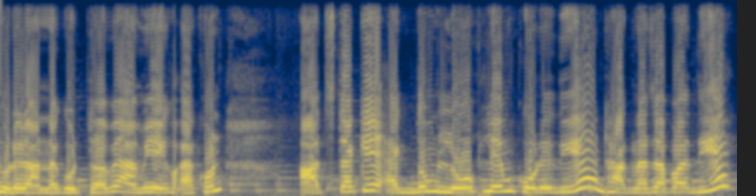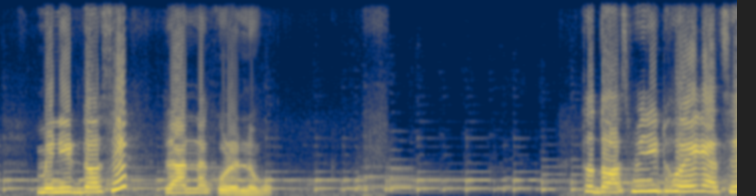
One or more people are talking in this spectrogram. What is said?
ধরে রান্না করতে হবে। আমি এখন আঁচটাকে একদম লো ফ্লেম করে দিয়ে ঢাকনা চাপা দিয়ে মিনিট দশেক রান্না করে নেব। তো দশ মিনিট হয়ে গেছে।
